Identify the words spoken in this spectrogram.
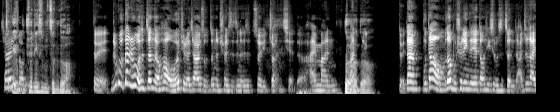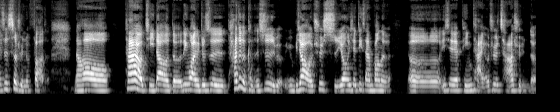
这个也不确定是不是真的啊。对，如果但如果是真的话，我会觉得交易所真的确实真的是最赚钱的，还蛮对啊对啊。对，但不但我们都不确定这些东西是不是真的，就是来自社群的发的。然后他还有提到的另外一个就是，他这个可能是比较去使用一些第三方的。呃，一些平台有去查询的，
